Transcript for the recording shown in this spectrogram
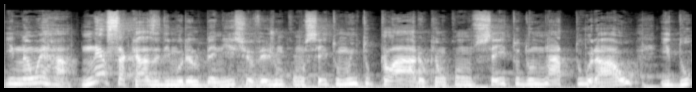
e não errar. Nessa casa de Murilo Benício eu vejo um conceito muito claro, que é um conceito do natural e do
